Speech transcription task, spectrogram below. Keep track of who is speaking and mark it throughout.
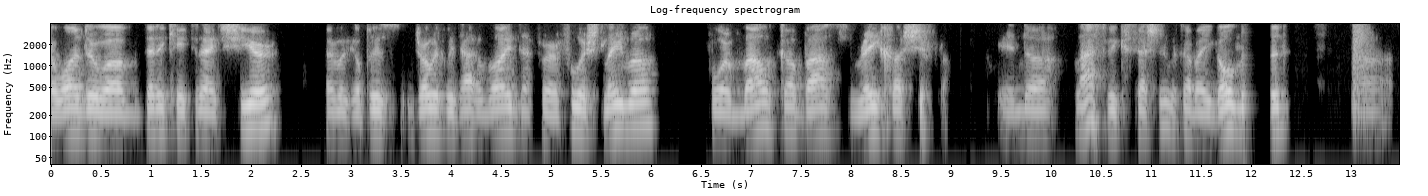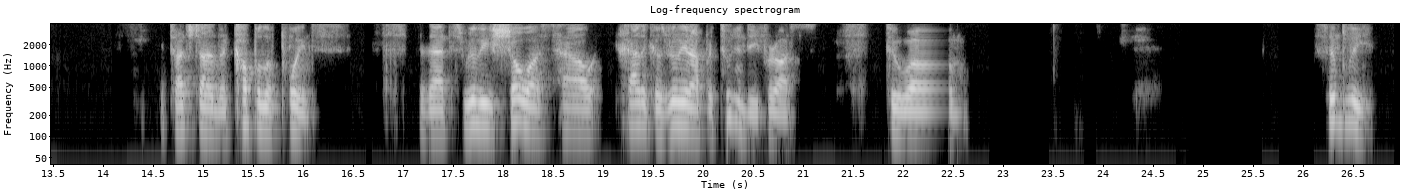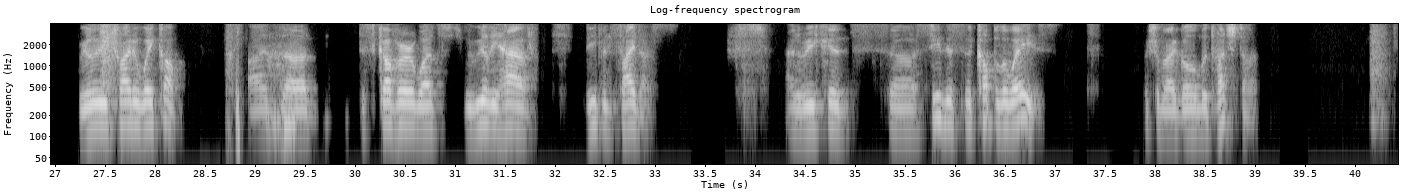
Speaker 1: I wanted to um, dedicate tonight's shiur. Everyone can please join with me to have in mind that Refuah Shlema for Malka Bas Reicha Shifra. In uh, last week's session with Rabbi Goldman, uh, he touched on a couple of points that really show us how Hanukkah is really an opportunity for us to um, simply really try to wake up and uh, discover what we really have deep inside us. And we could uh, see this in a couple of ways, which Rabbi Goldman touched on.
